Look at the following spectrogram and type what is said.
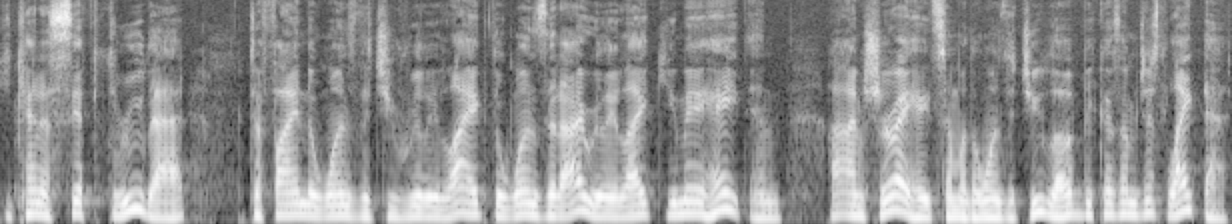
you kind of sift through that to find the ones that you really like. The ones that I really like, you may hate. And I'm sure I hate some of the ones that you love because I'm just like that.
